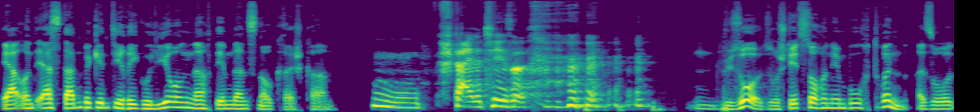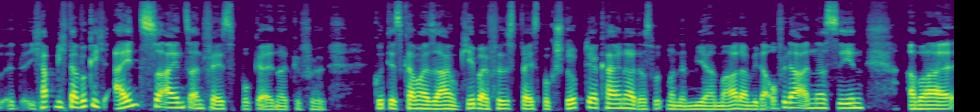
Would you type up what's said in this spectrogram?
Ja, und erst dann beginnt die Regulierung, nachdem dann Snow Crash kam. Hm, steile These. Wieso? So steht's doch in dem Buch drin. Also ich habe mich da wirklich eins zu eins an Facebook erinnert gefühlt. Gut, jetzt kann man sagen, okay, bei Facebook stirbt ja keiner, das wird man in Myanmar dann wieder auch wieder anders sehen. Aber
